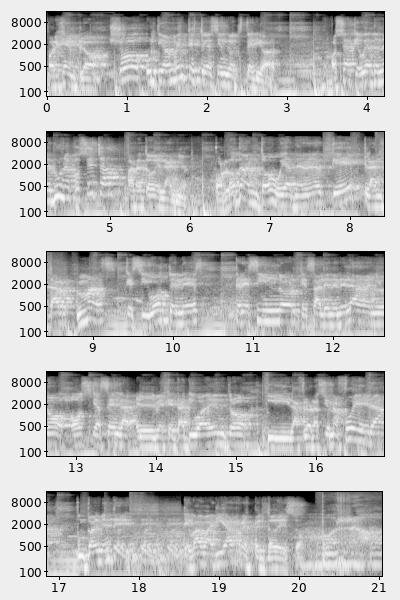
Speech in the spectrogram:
Por ejemplo, yo últimamente estoy haciendo exterior. O sea que voy a tener una cosecha para todo el año. Por lo tanto, voy a tener que plantar más que si vos tenés tres indoor que salen en el año o si haces el vegetativo adentro y la floración afuera. Puntualmente te va a variar respecto de eso. Porro.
